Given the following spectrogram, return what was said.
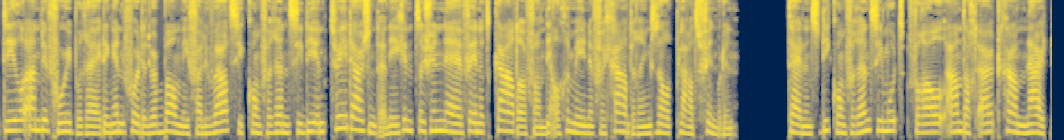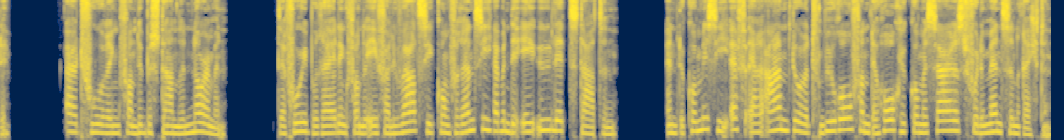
deel aan de voorbereidingen voor de Durban-evaluatieconferentie die in 2009 te Genève in het kader van de Algemene Vergadering zal plaatsvinden. Tijdens die conferentie moet vooral aandacht uitgaan naar de uitvoering van de bestaande normen. Ter voorbereiding van de evaluatieconferentie hebben de EU-lidstaten en de commissie FRA door het bureau van de Hoge Commissaris voor de Mensenrechten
